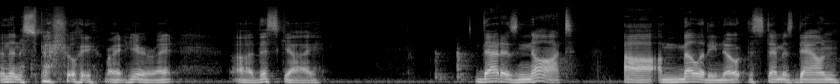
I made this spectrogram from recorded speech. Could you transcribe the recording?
and then especially right here, right? Uh, this guy, that is not uh, a melody note. The stem is down,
